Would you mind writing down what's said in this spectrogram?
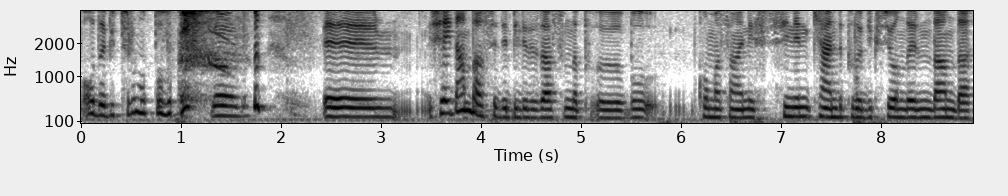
o da bir tür mutluluk. Doğru. ee, şeyden bahsedebiliriz aslında e, bu Koma sahnesinin kendi prodüksiyonlarından da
